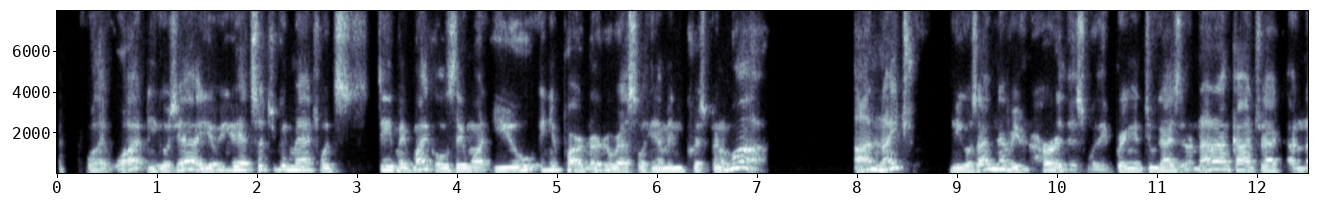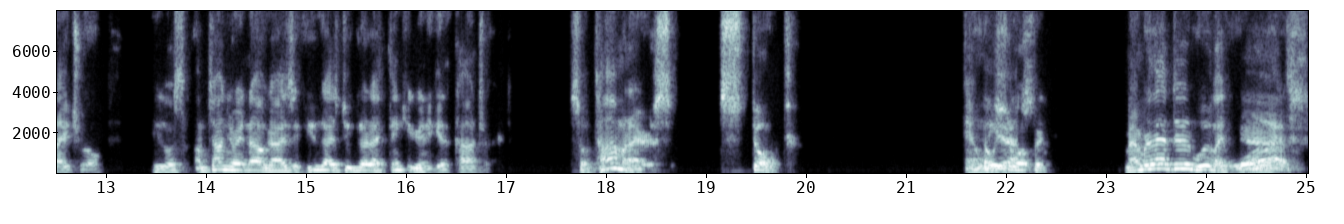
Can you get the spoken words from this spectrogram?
We're like, what? And he goes, Yeah, you, you had such a good match with Steve McMichaels. They want you and your partner to wrestle him and Chris Benoit on Nitro. And he goes, I've never even heard of this where they bring in two guys that are not on contract on Nitro. He goes, I'm telling you right now, guys, if you guys do good, I think you're going to get a contract. So Tom and I are stoked. And we Oh, show yes. up at remember that dude? We were like, what? Yes.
